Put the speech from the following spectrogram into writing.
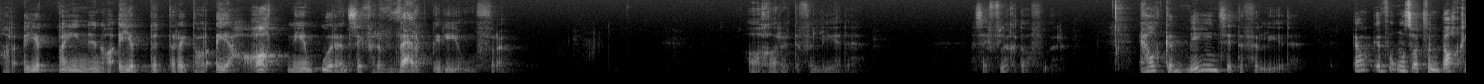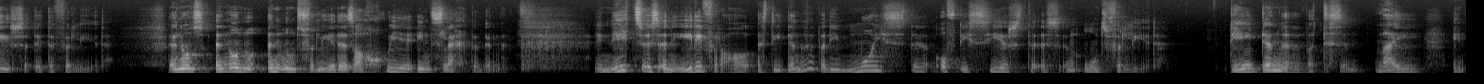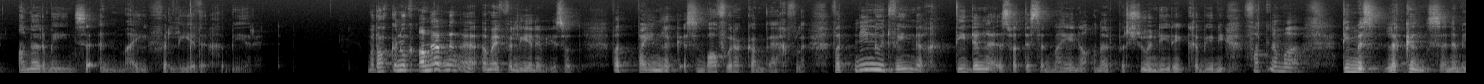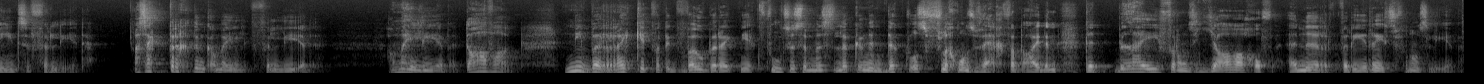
Haar eie pyn en haar eie bitterheid, haar eie haat neem oor en sy verwerp hierdie jong vrou. Hagar het 'n verlede. En sy vlug daarvoor. Elke mens het 'n verlede. Elke van ons wat vandag hier sit, het 'n verlede. In ons in on, in ons verlede is daar goeie en slegte dinge. En net soos in hierdie verhaal is die dinge wat die mooiste of die seerste is in ons verlede. Die dinge wat tussen my en ander mense in my verlede gebeur het. Maar daar kan ook ander dinge in my verlede wees wat wat pynlik is en waarvoor ek kan wegvlug. Wat nie noodwendig die dinge is wat tussen my en 'n ander persoon direk gebeur nie. Vat nou maar die mislukkings in 'n mens se verlede. As ek terugdink aan my verlede, aan my lewe, daar waar ek nie bereik het wat ek wou bereik nie, ek voel soos 'n mislukking en dikwels vlug ons weg van daai ding. Dit bly vir ons jaag of hinder vir die res van ons lewe.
